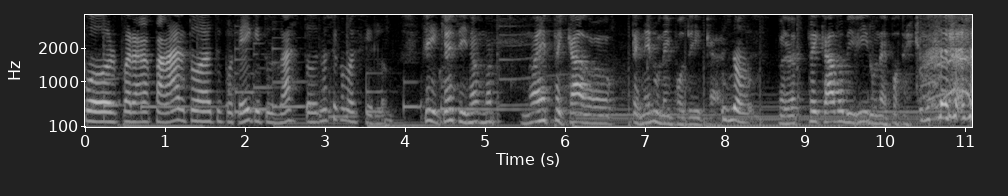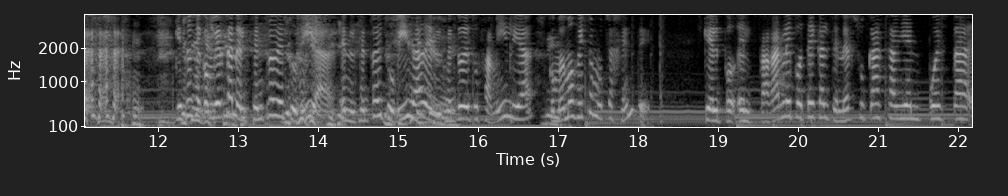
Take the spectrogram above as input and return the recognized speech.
por para pagar toda tu hipoteca y tus gastos, no sé cómo decirlo. Sí, que decir, no, no, no es pecado tener una hipoteca. No. Pero es pecado vivir una hipoteca. que eso se convierta en el centro de tu día, en el centro de tu vida, en el centro de tu familia, como hemos visto mucha gente que el, pagar la hipoteca, el tener su casa bien puesta,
